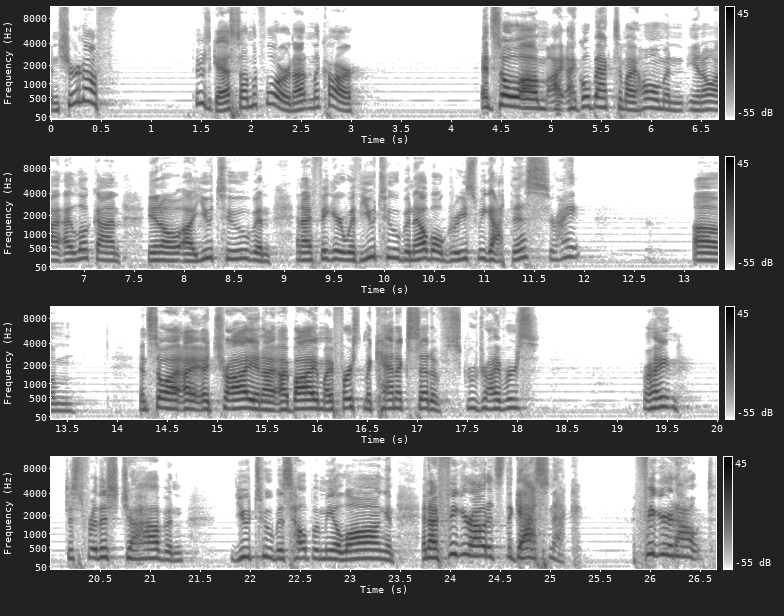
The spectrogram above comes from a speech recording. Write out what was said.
And sure enough, there's gas on the floor, not in the car. And so um, I, I, go back to my home and, you know, I, I look on, you know, uh, YouTube and, and I figure with YouTube and elbow grease, we got this, right? Um, and so I, I try and I, I buy my first mechanic set of screwdrivers, right? Just for this job. And YouTube is helping me along. And, and I figure out it's the gas neck. I figure it out.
